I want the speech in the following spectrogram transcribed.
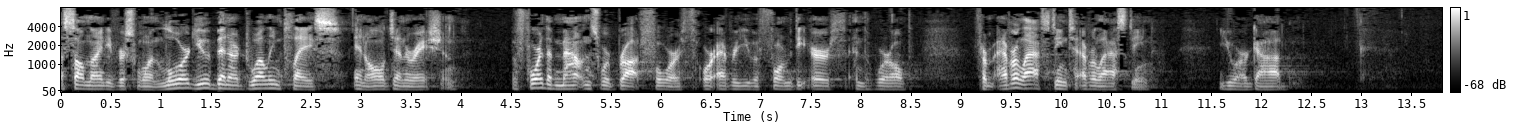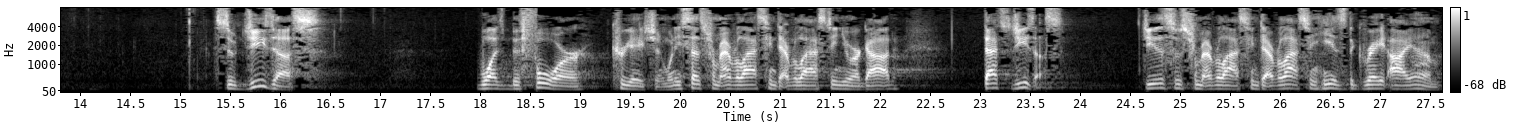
Psalm 90, verse 1 Lord, you have been our dwelling place in all generation. Before the mountains were brought forth, or ever you have formed the earth and the world, from everlasting to everlasting, you are God. So Jesus was before creation. When he says from everlasting to everlasting, you are God, that's Jesus. Jesus was from everlasting to everlasting. He is the great I am.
